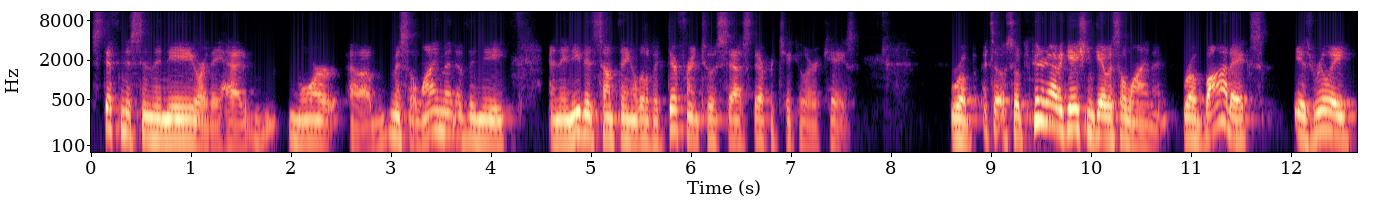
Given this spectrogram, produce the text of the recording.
stiffness in the knee or they had more uh, misalignment of the knee, and they needed something a little bit different to assess their particular case so, so computer navigation gave us alignment. Robotics is really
